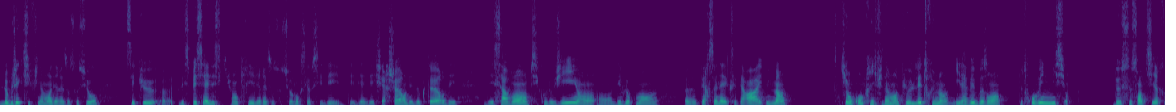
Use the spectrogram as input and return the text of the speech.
l'objectif finalement des réseaux sociaux, c'est que les spécialistes qui ont créé les réseaux sociaux, donc c'est aussi des, des, chercheurs, des docteurs, des, des savants en psychologie, en, en développement personnel, etc., et humain, qui ont compris finalement que l'être humain, il avait besoin de trouver une mission, de se sentir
